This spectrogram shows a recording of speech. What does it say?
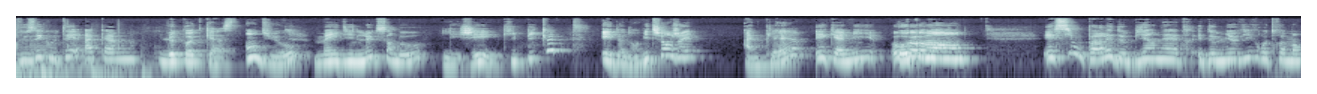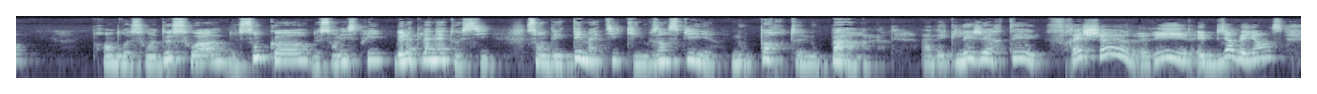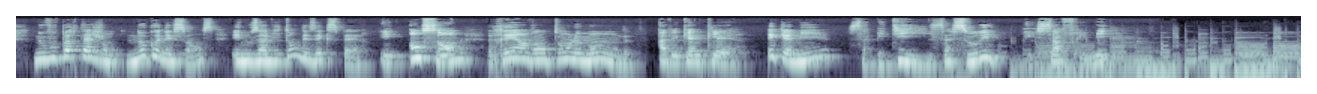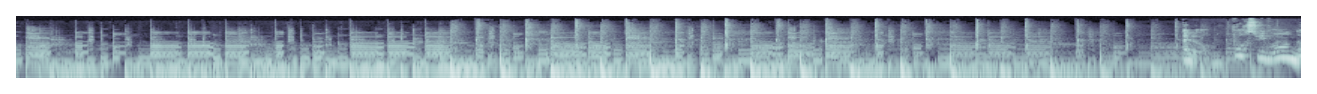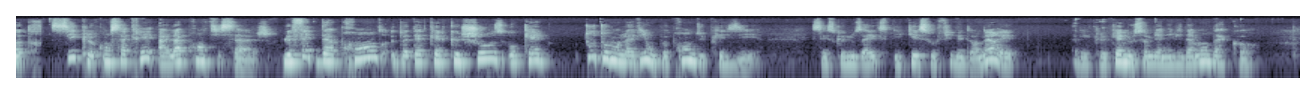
Vous écoutez ACAM, le podcast en duo, made in Luxembourg, léger qui picote et donne envie de changer. Anne-Claire et Camille aux, commandes. Et si on parlait de bien-être et de mieux vivre autrement? Prendre soin de soi, de son corps, de son esprit, de la planète aussi, sont des thématiques qui nous inspirent, nous portent, nous parlent. Avec légèreté, fraîcheur, rire et bienveillance, nous vous partageons nos connaissances et nous invitons des experts. Et ensemble, réinventons le monde. Avec Anne-Claire et Camille, ça pétille, ça sourit et ça frémit. Notre cycle consacré à l'apprentissage. Le fait d'apprendre doit être quelque chose auquel tout au long de la vie on peut prendre du plaisir. C'est ce que nous a expliqué Sophie Lederner et avec lequel nous sommes bien évidemment d'accord.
